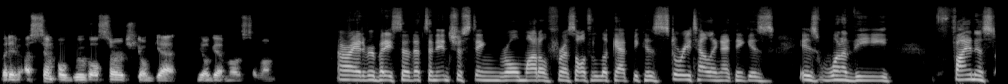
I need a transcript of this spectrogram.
But if a simple Google search, you'll get you'll get most of them. All right, everybody. So that's an interesting role model for us all to look at because storytelling, I think, is is one of the finest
